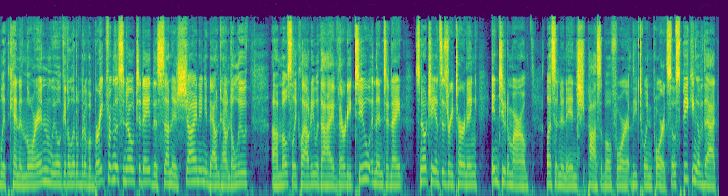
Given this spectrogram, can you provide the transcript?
with Ken and Lauren. We'll get a little bit of a break from the snow today. The sun is shining in downtown Duluth. Uh, mostly cloudy with a high of 32. And then tonight, snow chances returning into tomorrow. Less than an inch possible for the Twin Ports. So, speaking of that,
